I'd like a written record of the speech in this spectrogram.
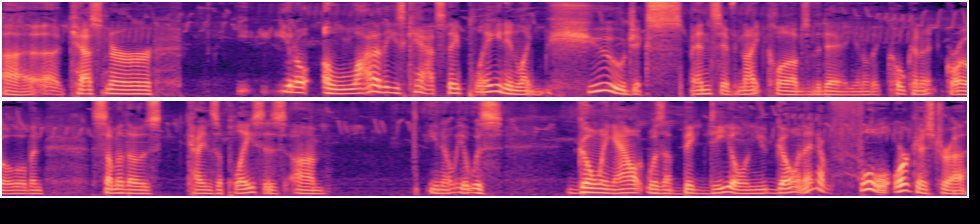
uh, uh, Kesner, you know, a lot of these cats, they played in like huge, expensive nightclubs of the day, you know, the Coconut Grove and some of those kinds of places. Um, you know, it was going out was a big deal, and you'd go and then a full orchestra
